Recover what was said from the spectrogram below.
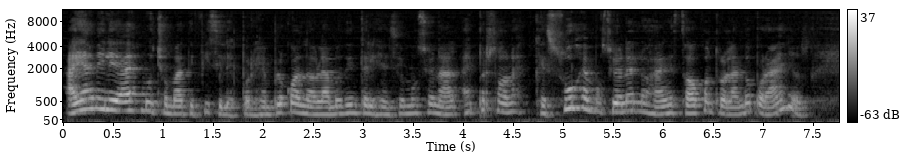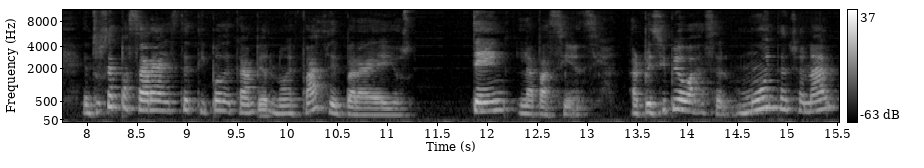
Hay habilidades mucho más difíciles. Por ejemplo, cuando hablamos de inteligencia emocional, hay personas que sus emociones los han estado controlando por años. Entonces pasar a este tipo de cambios no es fácil para ellos. Ten la paciencia. Al principio vas a ser muy intencional,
